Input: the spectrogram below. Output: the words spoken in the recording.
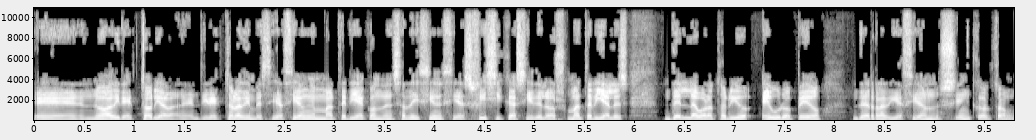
eh, nueva directora, eh, directora de investigación en materia condensada y ciencias físicas y de los materiales del Laboratorio Europeo de Radiación Sincrotron.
